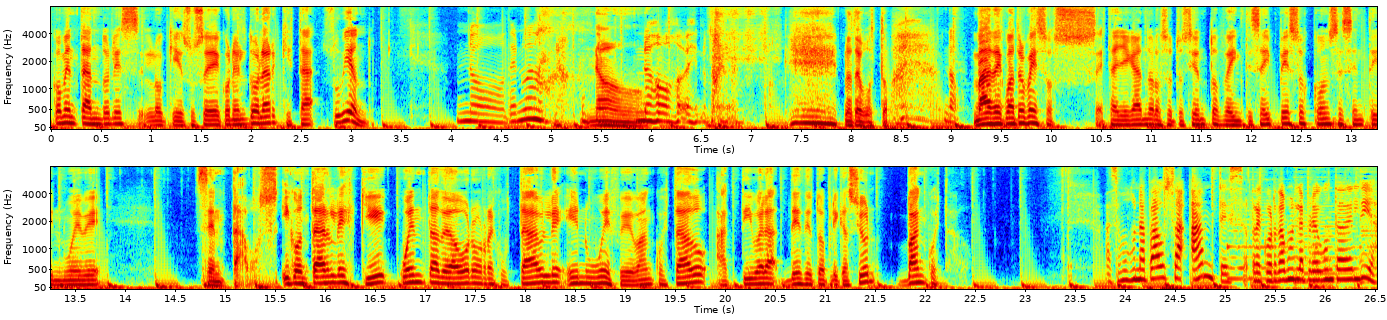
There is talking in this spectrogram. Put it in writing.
comentándoles lo que sucede con el dólar, que está subiendo. No, de nuevo. No. No, de nuevo. No te gustó. No. Más de cuatro pesos. Está llegando a los 826 pesos con 69 centavos. Y contarles que cuenta de ahorro reajustable en UF Banco Estado, actívala desde tu aplicación Banco Estado. Hacemos una pausa. Antes, recordamos la pregunta del día.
